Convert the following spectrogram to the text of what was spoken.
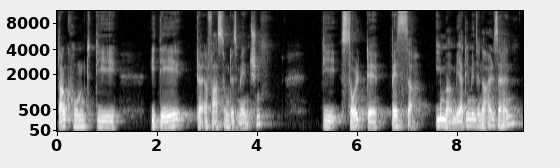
Dann kommt die Idee der Erfassung des Menschen, die sollte besser immer mehrdimensional sein,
